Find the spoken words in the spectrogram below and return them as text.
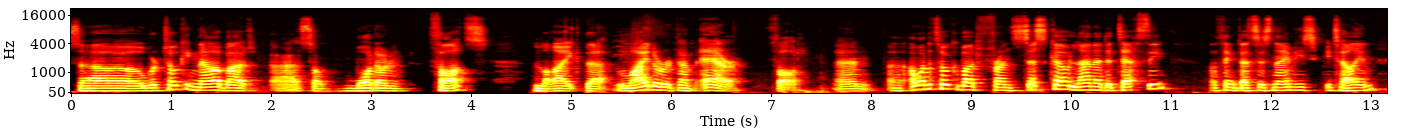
So we're talking now about uh, some modern thoughts, like the lighter than air thought. And uh, I want to talk about Francesco Lana de Terzi. I think that's his name. He's Italian.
